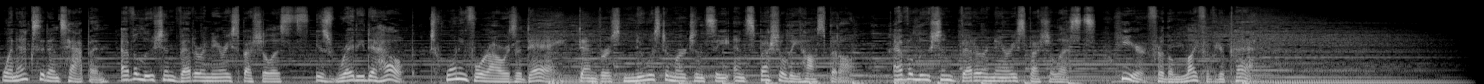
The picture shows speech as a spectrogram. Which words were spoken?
When accidents happen, Evolution Veterinary Specialists is ready to help 24 hours a day. Denver's newest emergency and specialty hospital. Evolution Veterinary Specialists, here for the life of your pet.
